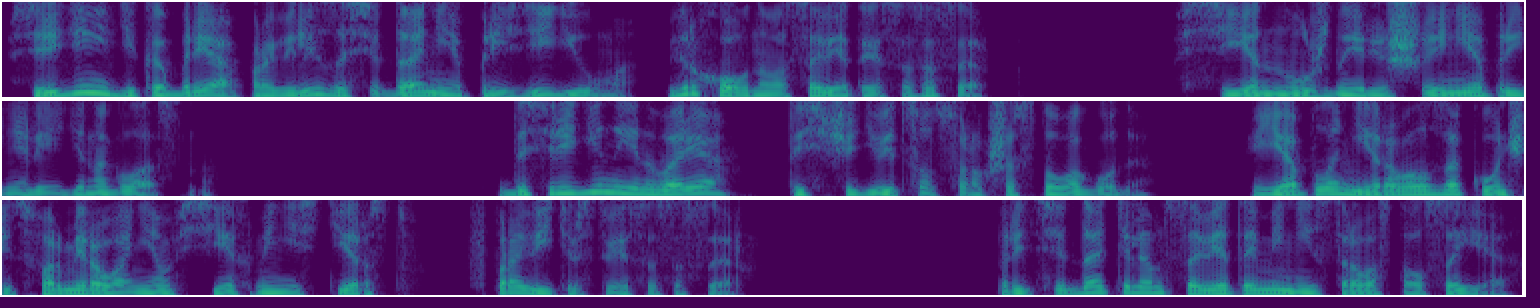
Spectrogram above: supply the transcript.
В середине декабря провели заседание Президиума Верховного Совета СССР. Все нужные решения приняли единогласно. До середины января 1946 года я планировал закончить с формированием всех министерств в правительстве СССР. Председателем Совета министров остался я,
